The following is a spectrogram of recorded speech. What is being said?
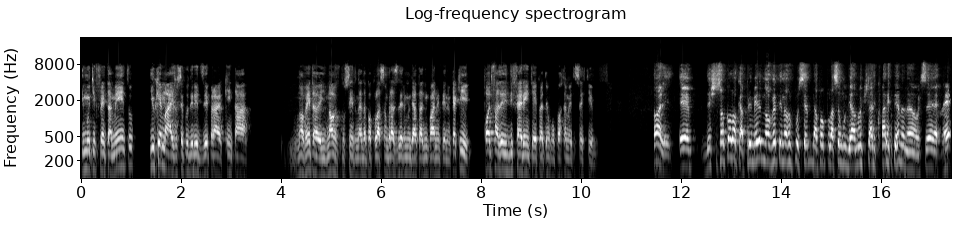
de muito enfrentamento. E o que mais você poderia dizer para quem está 99% né, da população brasileira mundial está em quarentena. O que é que pode fazer de diferente aí para ter um comportamento assertivo? Olha, é, deixa eu só colocar. Primeiro, 99% da população mundial não está de quarentena, não. Isso é, é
